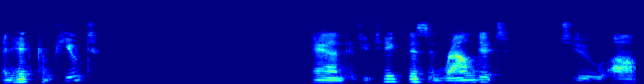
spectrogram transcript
and hit compute. And if you take this and round it to um,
